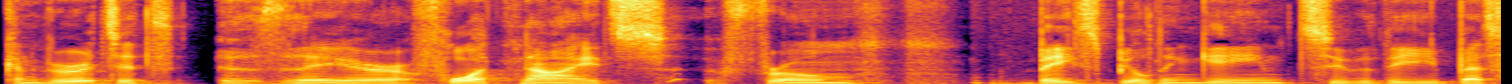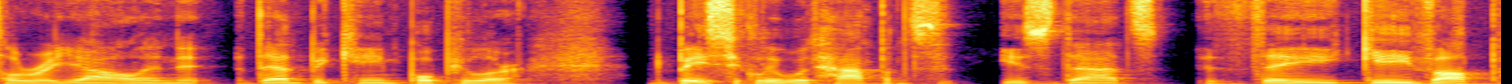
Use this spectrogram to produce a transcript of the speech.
converted their Fortnites from base building game to the battle royale and it, that became popular. Basically what happens is that they gave up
